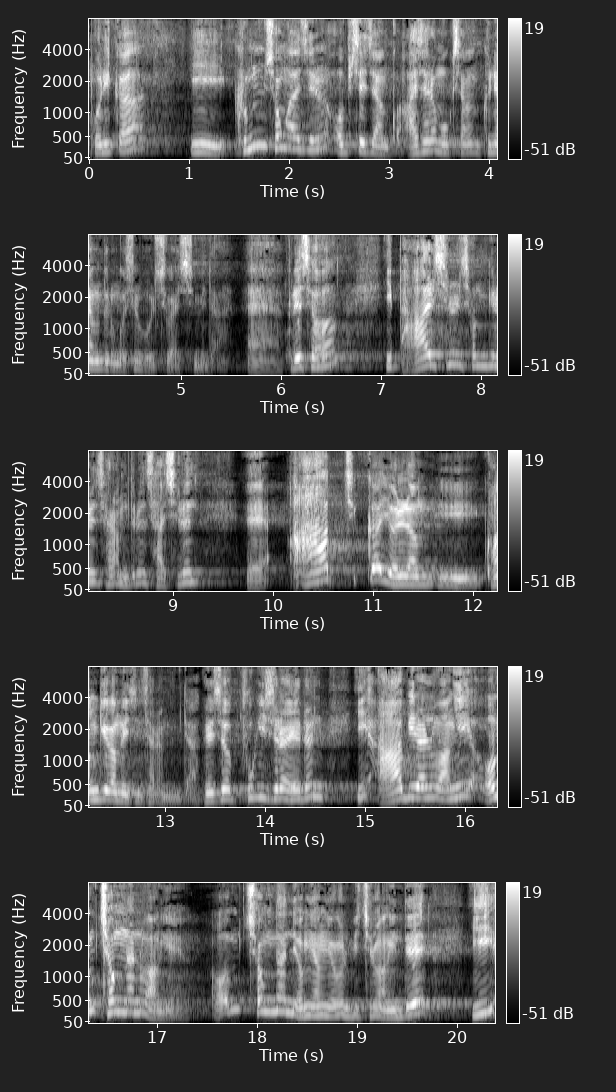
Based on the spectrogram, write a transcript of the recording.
보니까 이 금송아지는 없애지 않고 아세라 목상은 그냥 두는 것을 볼 수가 있습니다. 예, 그래서 이 바알 신을 섬기는 사람들은 사실은 예, 아합집과 열람 관계가 맺은 사람입니다. 그래서 북이스라엘은 이 아합이라는 왕이 엄청난 왕이에요. 엄청난 영향력을 미치는 왕인데 이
